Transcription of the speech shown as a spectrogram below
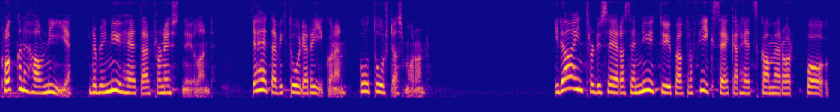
Klockan är halv nio och det blir nyheter från Östnyland. Jag heter Victoria Rikonen. God torsdagsmorgon. Idag introduceras en ny typ av trafiksäkerhetskameror på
